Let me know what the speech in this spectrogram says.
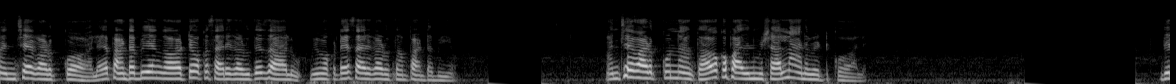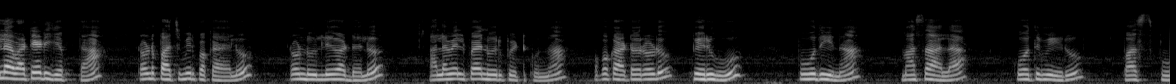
మంచిగా కడుక్కోవాలి. పంట బియ్యం కాబట్టి ఒకసారి కడిగితే చాలు. మేము ఒకటేసారి కడుగుతాం పంట బియ్యం. మంచిగా కడుక్కున్నాక ఒక పది నిమిషాలు నానబెట్టుకోవాలి. దీనిలో వటేడి చెప్తా. రెండు పచ్చిమిరపకాయలు రెండు ఉల్లిగడ్డలు అల్లం వెల్లిపాయ నూరి పెట్టుకున్న ఒక కటోరడు పెరుగు పుదీనా మసాలా కొత్తిమీర పసుపు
